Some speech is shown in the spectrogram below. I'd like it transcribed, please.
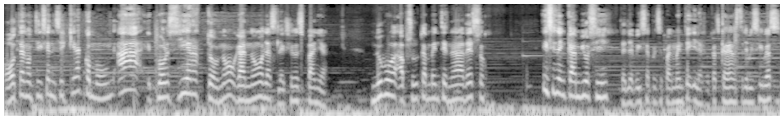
otra noticia, ni siquiera como un, ah, por cierto, no, ganó la selección de España. No hubo absolutamente nada de eso. Y sin en cambio, sí, Televisa principalmente y las otras cadenas televisivas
